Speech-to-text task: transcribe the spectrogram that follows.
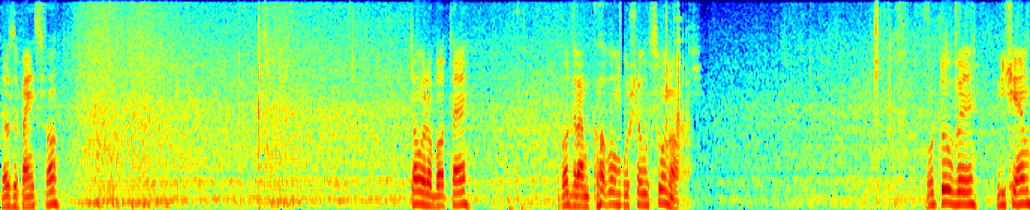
drodzy Państwo, tą robotę podramkową muszę usunąć. Bo tu mi się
